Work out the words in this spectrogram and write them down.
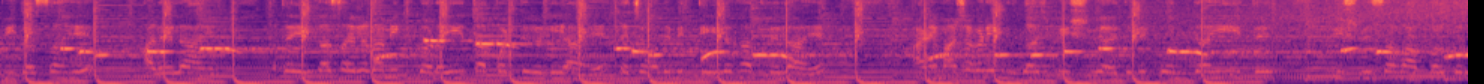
पीठ असं हे आलेलं आहे. आता एका साईडला मी कढई तापट दिलेली आहे. त्याच्यामध्ये मी तेल घातलेलं आहे. आणि माझ्याकडे दुधाची पिशवी आहे. तुम्ही कोणत्याही इथे पिशवीचा वापर करू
